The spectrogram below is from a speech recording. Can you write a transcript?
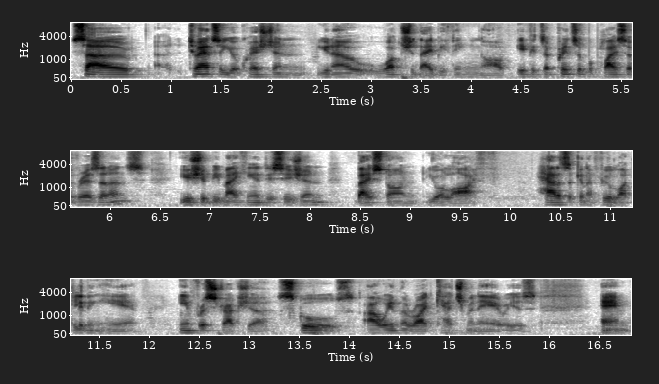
So, uh, to answer your question, you know, what should they be thinking of? If it's a principal place of residence, you should be making a decision based on your life. How does it going to feel like living here? Infrastructure, schools, are we in the right catchment areas? And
